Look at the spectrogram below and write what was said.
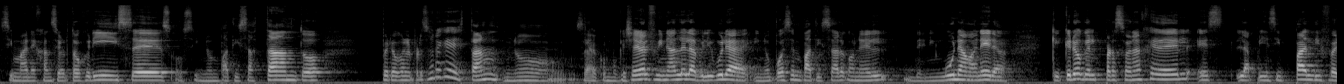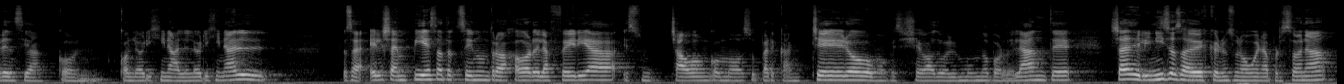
si manejan ciertos grises o si no empatizas tanto. Pero con el personaje de Stan, no. O sea, como que llega al final de la película y no puedes empatizar con él de ninguna manera. Que creo que el personaje de él es la principal diferencia con, con la original. En la original, o sea, él ya empieza siendo un trabajador de la feria, es un chabón como súper canchero, como que se lleva a todo el mundo por delante ya desde el inicio sabes que no es una buena persona.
